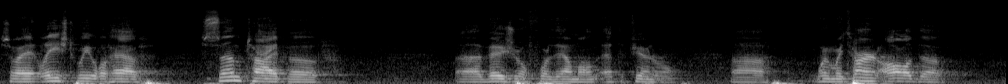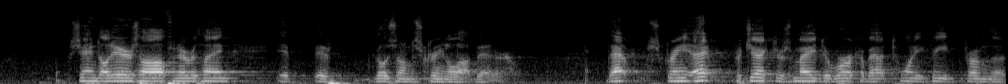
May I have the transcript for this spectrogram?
So at least we will have some type of uh, visual for them on, at the funeral. Uh, when we turn all of the chandeliers off and everything, it, it goes on the screen a lot better. That screen, that projector's made to work about 20 feet from the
